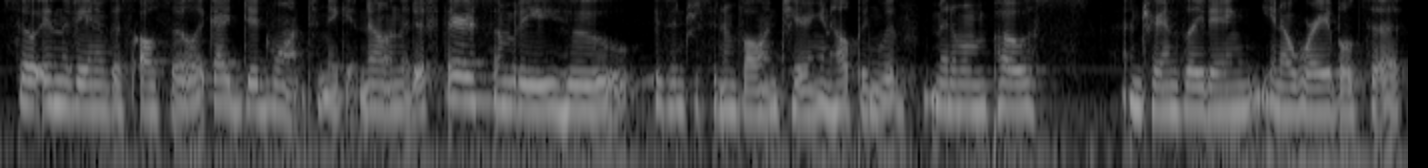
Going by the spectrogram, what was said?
So, in the vein of this, also, like I did want to make it known that if there is somebody who is interested in volunteering and helping with minimum posts and translating, you know, we're able to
